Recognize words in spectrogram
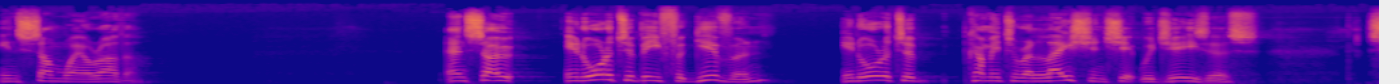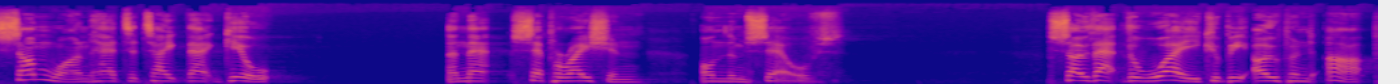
in some way or other. And so, in order to be forgiven, in order to come into relationship with Jesus, someone had to take that guilt and that separation on themselves so that the way could be opened up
